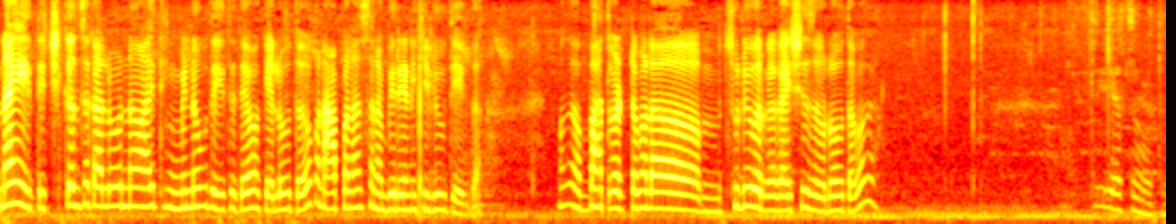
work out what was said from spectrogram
नाही ते चिकनचं कालवण आय थिंक मी नव्हते इथे तेव्हा केलं होतं पण आपण असं ना बिर्याणी केली होती एकदा. मग भात वाटतं मला चुलीवर का काय शिजवलं होतं बघा. याचं होतं.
